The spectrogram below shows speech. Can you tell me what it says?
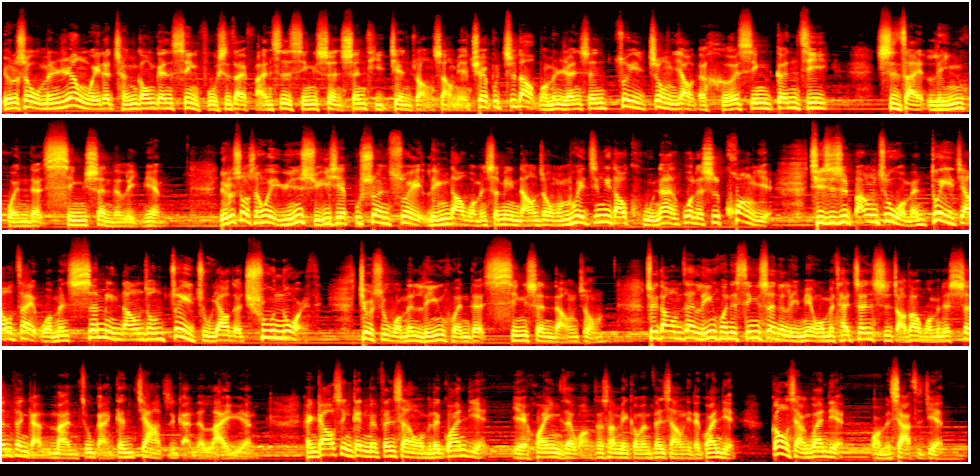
有的时候，我们认为的成功跟幸福是在凡事兴盛、身体健壮上面，却不知道我们人生最重要的核心根基是在灵魂的兴盛的里面。有的时候，神会允许一些不顺遂临到我们生命当中，我们会经历到苦难或者是旷野，其实是帮助我们对焦在我们生命当中最主要的 True North，就是我们灵魂的兴盛当中。所以，当我们在灵魂的兴盛的里面，我们才真实找到我们的身份感、满足感跟价值感的来源。很高兴跟你们分享我们的观点，也欢迎你在网站上面跟我们分享你的观点，共享观点。我们下次见。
